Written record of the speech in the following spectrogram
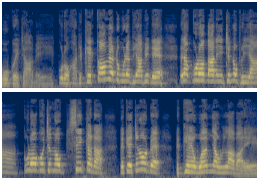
ကိုးကွယ်ကြမယ်ကိုတော်ကတကယ်ကောင်းမြတ်တော်မူတဲ့ဘုရားဖြစ်တယ်ဒါကြောင့်ကိုတော်သားရင်ကျွန်တော်ဘုရားကိုတော်ကိုကျွန်တော်စိတ်ကတာတကယ်ကျွန်တော်အတွက်တကယ်ဝမ်းမြောက်လှပါတယ်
